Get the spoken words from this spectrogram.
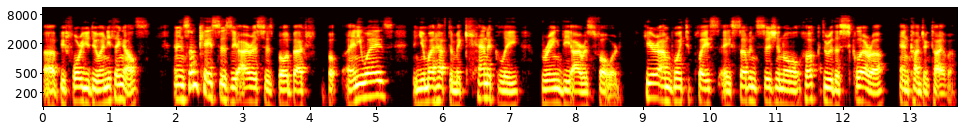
uh, before you do anything else. And in some cases, the iris is bowed back anyways, and you might have to mechanically bring the iris forward. Here I'm going to place a subincisional hook through the sclera and conjunctiva.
